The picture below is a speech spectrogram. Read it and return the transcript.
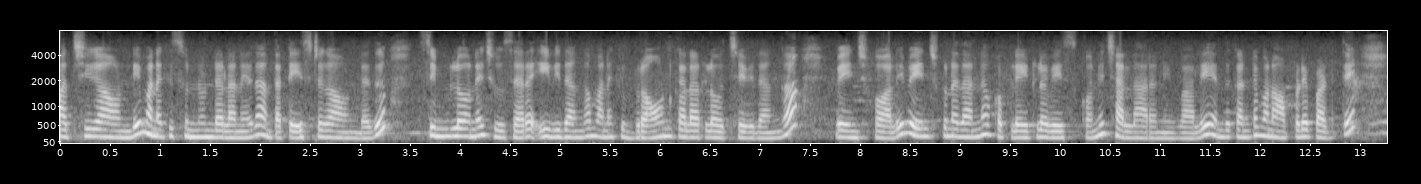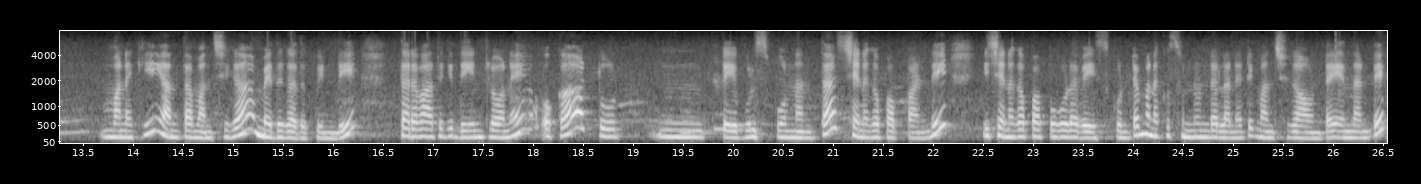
పచ్చిగా ఉండి మనకి సున్నుండలు అనేది అంత టేస్ట్గా ఉండదు. సిమ్లోనే చూసారా? ఈ విధంగా మనకి బ్రౌన్ కలర్లో వచ్చే విధంగా వేయించుకోవాలి. వేయించుకున్న దాన్ని ఒక ప్లేట్లో వేసుకొని చల్లారనివ్వాలి. ఎందుకంటే మనం అప్పుడే పడితే మనకి అంత మంచిగా మెదగదు పిండి. తర్వాతకి దీంట్లోనే ఒక టూ టేబుల్ స్పూన్ అంతా శనగపప్పు అండి. ఈ శనగపప్పు కూడా వేసుకుంటే మనకు సున్నుండలు అనేటివి మంచిగా ఉంటాయి. ఏంటంటే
